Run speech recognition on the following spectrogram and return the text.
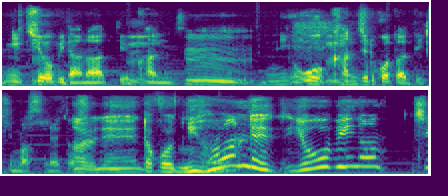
日曜日だなっていう感じうん。にを感じることはできますね、確かにあるね。だから日本で曜日の違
